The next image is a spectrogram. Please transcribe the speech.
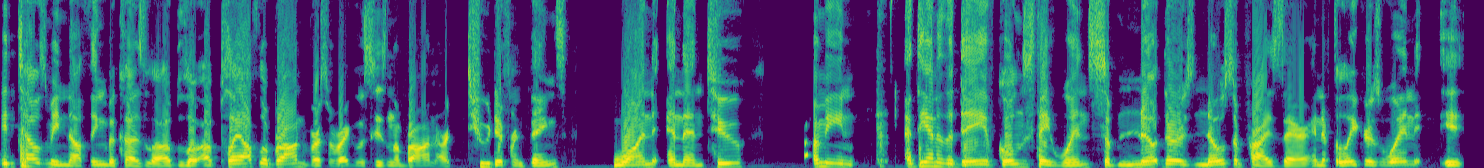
it tells me nothing because a, a playoff LeBron versus a regular season LeBron are two different things. One and then two. I mean, at the end of the day, if Golden State wins, sub, no, there is no surprise there. And if the Lakers win, it,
